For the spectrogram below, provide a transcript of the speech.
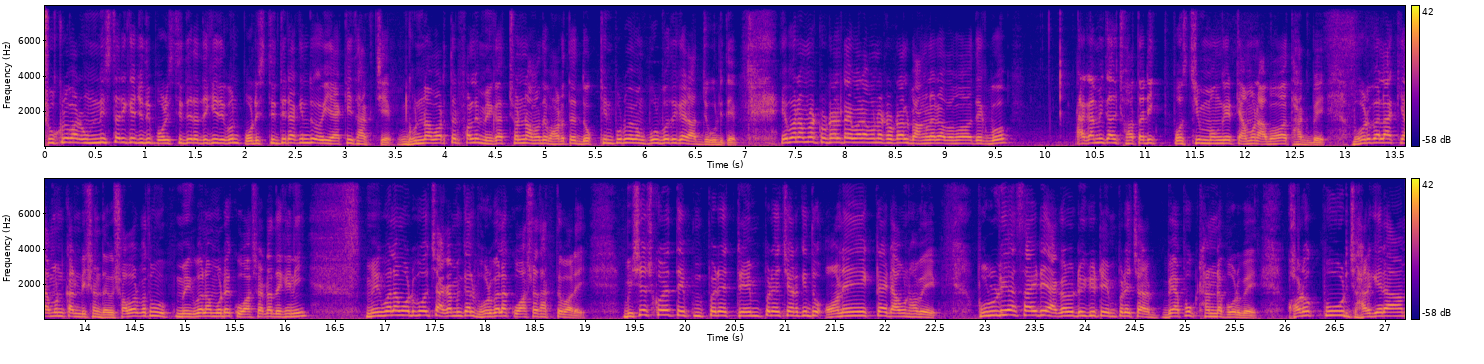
শুক্রবার উনিশ তারিখে যদি পরিস্থিতিটা দেখি, দেখুন, পরিস্থিতিটা কিন্তু ওই একই থাকছে। ঘূর্ণাবর্তের ফলে মেঘাচ্ছন্ন আমাদের ভারতের দক্ষিণ পূর্ব এবং পূর্ব দিকের রাজ্যগুলিতে। এবার আমরা টোটালটা এবার আমরা টোটাল বাংলার আবহাওয়া দেখব। আগামীকাল ছ তারিখ পশ্চিমবঙ্গের কেমন আবহাওয়া থাকবে? ভোরবেলা কেমন কন্ডিশন থাকবে? সবার প্রথম মেঘবেলা মোড়ে কুয়াশাটা দেখে নিই। মেঘবেলা মোড় বলছে আগামীকাল ভোরবেলা কুয়াশা থাকতে পারে। বিশেষ করে টেম্পারেচার কিন্তু অনেকটাই ডাউন হবে। পুরুলিয়া সাইডে এগারো ডিগ্রি টেম্পারেচার ব্যাপক ঠান্ডা পড়বে। খড়গপুর, ঝাড়গ্রাম,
